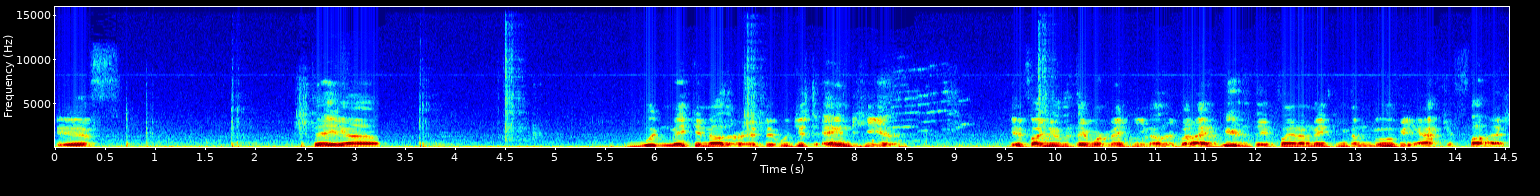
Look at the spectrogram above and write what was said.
if they uh wouldn't make another if it would just end here if I knew that they weren't making another but I hear that they plan on making the movie after five.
